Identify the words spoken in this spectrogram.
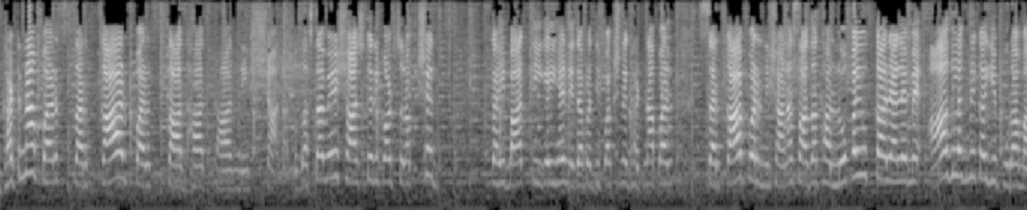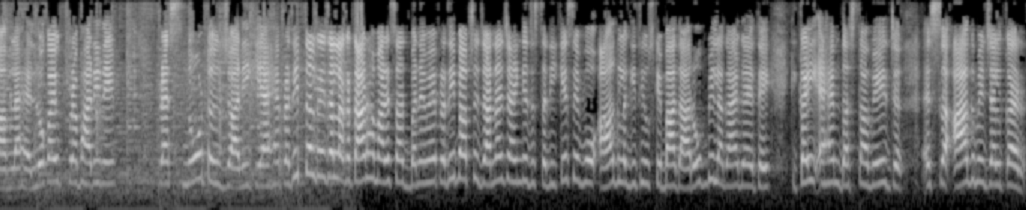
घटना पर सरकार पर साधा था निशाना। तो दस्तावेज़, शासकीय रिकॉर्ड सुरक्षित कही बात की गई है। नेता प्रतिपक्ष ने घटना पर सरकार पर निशाना साधा था। लोकायुक्त कार्यालय में आग लगने का ये पूरा मामला है। लोकायुक्त प्रभारी ने प्रेस नोट जारी किया है। प्रदीप तलरेजा लगातार हमारे साथ बने हुए प्रदीप, आपसे जानना चाहेंगे, जिस तरीके से वो आग लगी थी, उसके बाद आरोप भी लगाए गए थे कि कई अहम दस्तावेज़ इस आग में जलकर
